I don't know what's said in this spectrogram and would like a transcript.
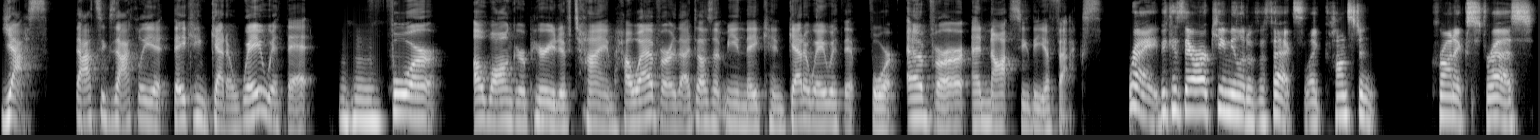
Yes, that's exactly it. They can get away with it mm-hmm. for a longer period of time. However, that doesn't mean they can get away with it forever and not see the effects. Right, because there are cumulative effects like constant chronic stress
